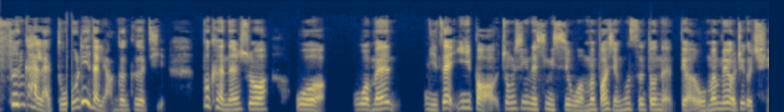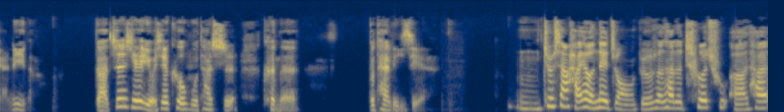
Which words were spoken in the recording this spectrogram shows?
分开来独立的两个个体，不可能说我我们你在医保中心的信息，我们保险公司都能调，我们没有这个权利的，对吧？这些有些客户他是可能不太理解。嗯，就像还有那种，比如说他的车出，呃，他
